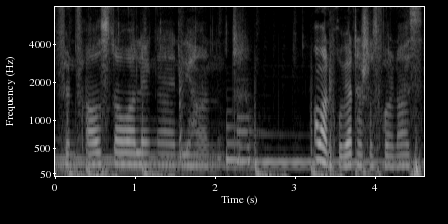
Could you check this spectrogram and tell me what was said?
5 Ausdauerlänge in die Hand. Oh, meine Provianttasche ist voll nice.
